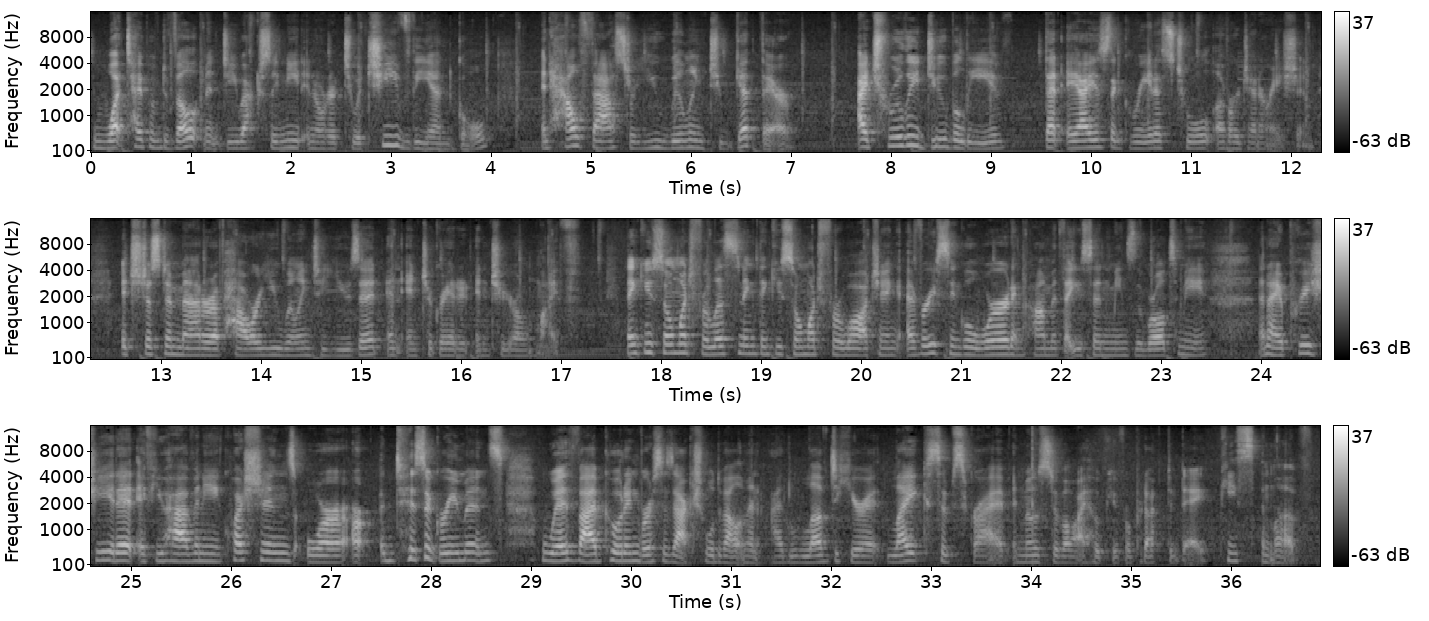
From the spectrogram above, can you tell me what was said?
What type of development do you actually need in order to achieve the end goal? and how fast are you willing to get there? I truly do believe that AI is the greatest tool of our generation. It's just a matter of how are you willing to use it and integrate it into your own life. Thank you so much for listening. Thank you so much for watching. Every single word and comment that you send means the world to me and I appreciate it. If you have any questions or disagreements with vibe coding versus actual development, I'd love to hear it. Like, subscribe, and most of all, I hope you have a productive day. Peace and love.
